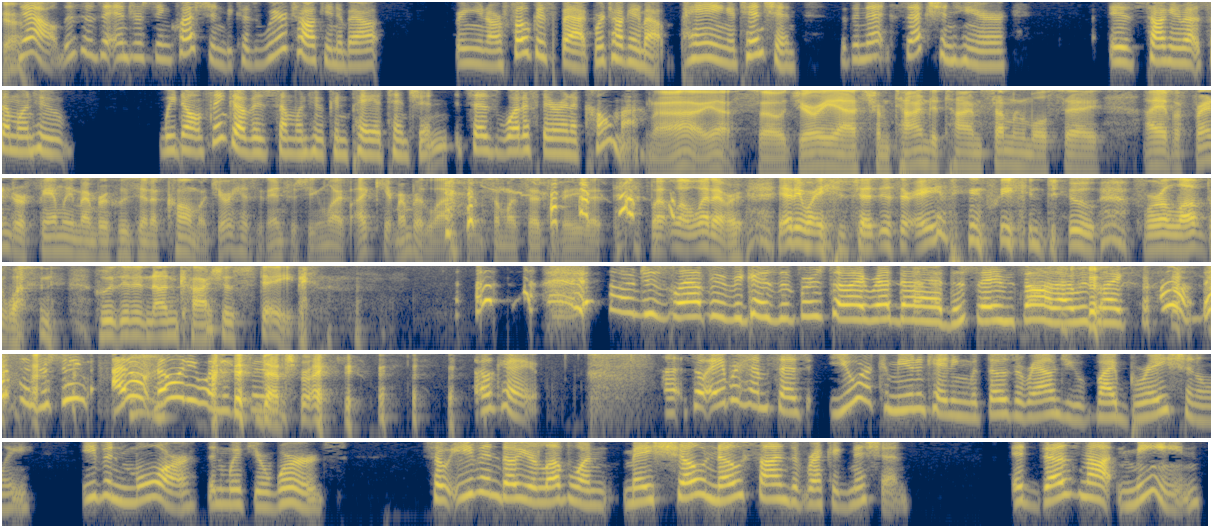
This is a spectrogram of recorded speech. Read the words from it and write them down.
Yeah. Now, this is an interesting question because we're talking about bringing our focus back. We're talking about paying attention. But the next section here is talking about someone who we don't think of as someone who can pay attention. It says, what if they're in a coma? Ah, yes. So Jerry asks, from time to time, someone will say, I have a friend or family member who's in a coma. Jerry has an interesting life. I can't remember the last time someone said to me that. But, well, whatever. Anyway, he says, is there anything we can do for a loved one who's in an unconscious state? I'm just laughing because the first time I read that, I had the same thought. I was like, oh, that's interesting. I don't know anyone that's. That's right. Okay. Uh, so Abraham says, You are communicating with those around you vibrationally, even more than with your words. So even though your loved one may show no signs of recognition, it does not mean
